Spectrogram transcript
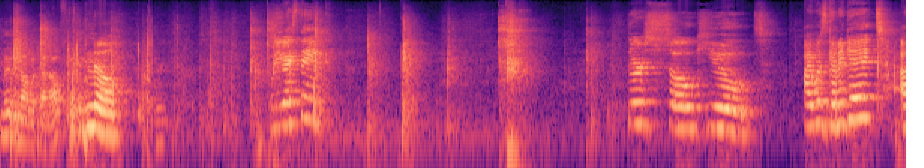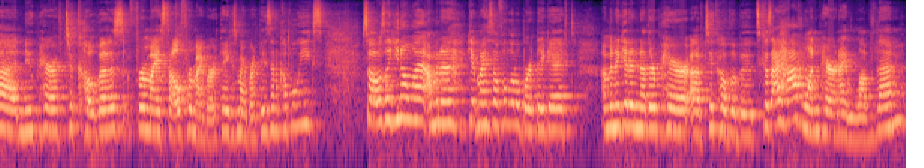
Maybe not with that outfit. No. Do you guys think? They're so cute. I was gonna get a new pair of Tecovas for myself for my birthday because my birthday's in a couple weeks. So I was like, you know what? I'm gonna get myself a little birthday gift. I'm gonna get another pair of Tecova boots because I have one pair and I love them.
